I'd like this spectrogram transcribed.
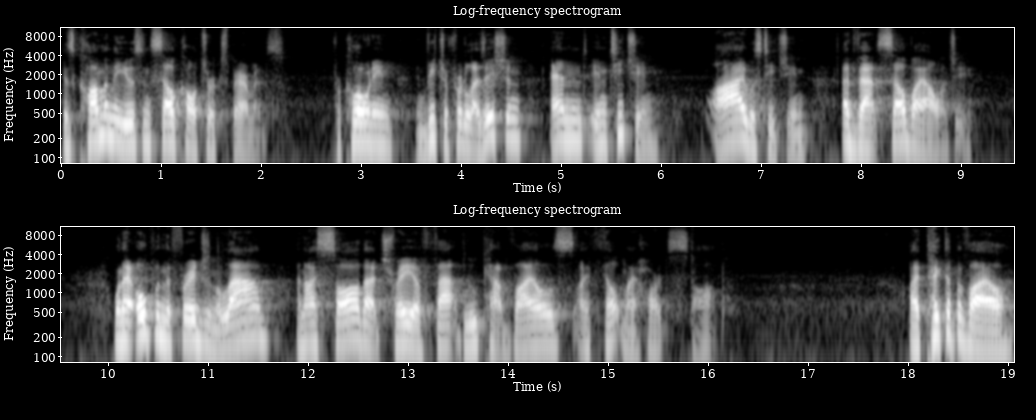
is commonly used in cell culture experiments for cloning, in vitro fertilization, and in teaching. I was teaching advanced cell biology. When I opened the fridge in the lab, and I saw that tray of fat blue cap vials, I felt my heart stop. I picked up a vial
